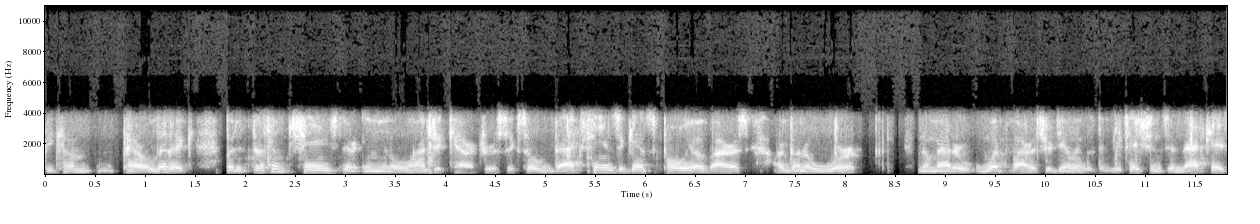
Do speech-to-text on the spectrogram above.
become paralytic, but it doesn't change their immunologic characteristics. So vaccines against polio virus are going to work no matter what virus you're dealing with. The mutations in that case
